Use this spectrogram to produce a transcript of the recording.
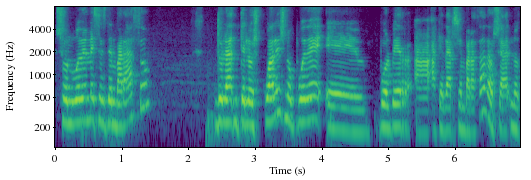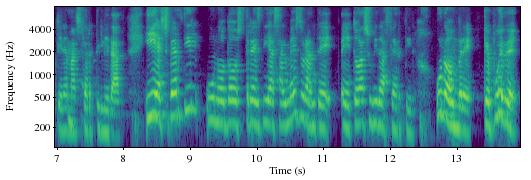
son nueve meses de embarazo, durante los cuales no puede eh, volver a, quedarse embarazada, o sea, no tiene más fertilidad. Y es fértil uno, dos, tres días al mes durante toda su vida fértil. Un hombre que puede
